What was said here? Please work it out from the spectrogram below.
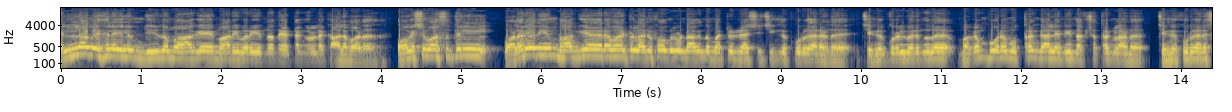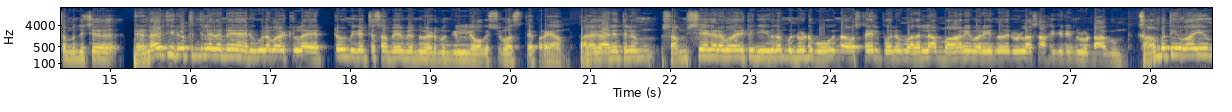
എല്ലാ മേഖലയിലും ജീവിതം ആകെ മാറി മറിയുന്ന നേട്ടങ്ങളുടെ കാലമാണ്. ഓഗസ്റ്റ് മാസത്തിൽ വളരെയധികം ഭാഗ്യകരമായിട്ടുള്ള അനുഭവങ്ങൾ ഉണ്ടാകുന്ന മറ്റൊരു രാശി ചിങ്ങക്കൂറുകാരാണ്. ചിങ്ങക്കൂറിൽ വരുന്നത് മകംപൂരം ഉത്രങ്കാൽ എന്നീ നക്ഷത്രങ്ങളാണ്. ചിങ്ങക്കൂറുകാരെ സംബന്ധിച്ച് രണ്ടായിരത്തി ഇരുപത്തിയഞ്ചിലെ തന്നെ അനുകൂലമായിട്ടുള്ള ഏറ്റവും മികച്ച സമയം എന്ന് വേണമെങ്കിൽ ഓഗസ്റ്റ് മാസത്തെ പറയാം. പല കാര്യത്തിലും സംശയകരമായിട്ട് ജീവിതം മുന്നോട്ട് പോകുന്ന അവസ്ഥയിൽ പോലും അതെല്ലാം മാറി മറിയുന്നതിനുള്ള സാഹചര്യങ്ങൾ ഉണ്ടാകും. സാമ്പത്തികമായും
